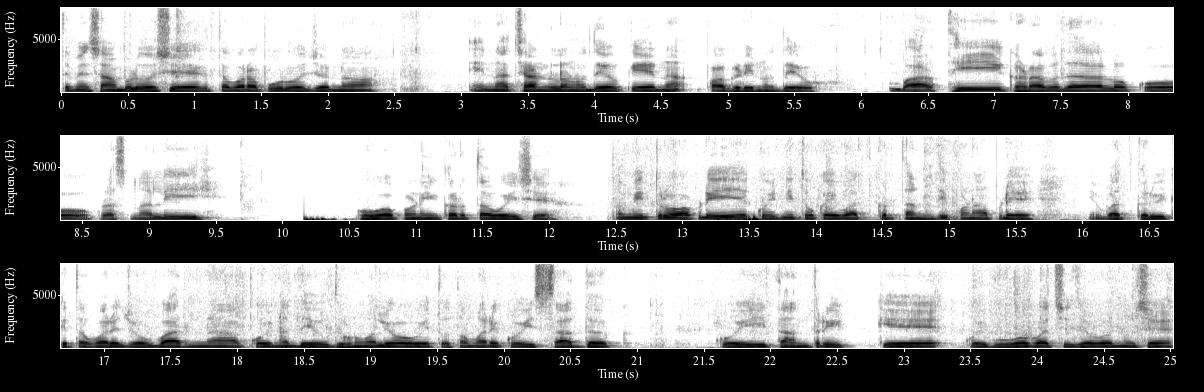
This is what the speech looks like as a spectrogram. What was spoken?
તમે સાંભળ્યું હશે, તમારા પૂર્વજોના એના છાંડલાનો દેવ કે એના પાઘડીનો દેવ. બહારથી ઘણા બધા લોકો પર્સનલી ભૂવાપણી કરતા હોય છે. તો મિત્રો, આપણે કોઈની તો કંઈ વાત કરતા નથી, પણ આપણે એ વાત કરવી કે તમારે જો બહારના કોઈના દેવ ધૂણવા લેવો હોય તો તમારે કોઈ સાધક, કોઈ તાંત્રિક કે કોઈ ભૂવા પાસે જવાનું છે.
